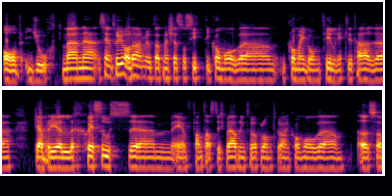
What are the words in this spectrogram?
avgjort. Men eh, sen tror jag däremot att Manchester City kommer komma igång tillräckligt här. Gabriel Jesus är en fantastisk värvning tror jag för dem. Tror jag han kommer ösa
